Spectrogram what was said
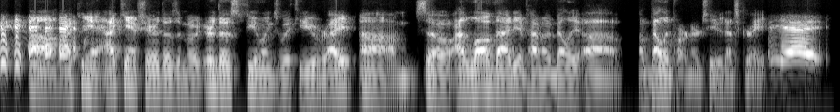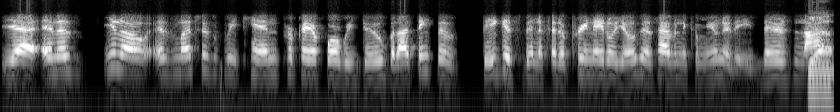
um, I can't, I can't share those emo or those feelings with you, right? Um, so I love the idea of having a belly, uh, a belly partner too. That's great. Yeah, yeah, and as you know, as much as we can prepare for, we do. But I think the biggest benefit of prenatal yoga is having a community. There's not yeah.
